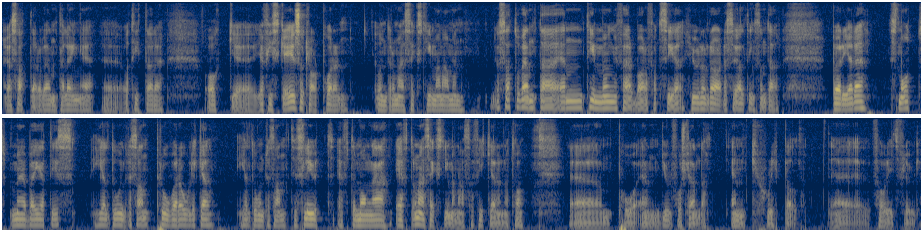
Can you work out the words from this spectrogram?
Jag satt där och väntade länge eh, och tittade. Och eh, jag fiskade ju såklart på den under de här sex timmarna. Men jag satt och väntade en timme ungefär bara för att se hur den rörde sig och allting sånt där. Började smått med Baetis. Helt ointressant. Provade olika. Helt ointressant. Till slut efter många, efter de här sex timmarna så fick jag den att ta eh, på en gulforslända. En crippled eh, favoritfluga.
